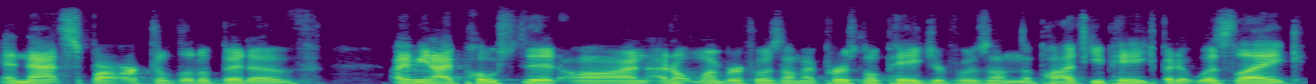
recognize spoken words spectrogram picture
And that sparked a little bit of I mean, I posted it on I don't remember if it was on my personal page or if it was on the Podski page, but it was like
